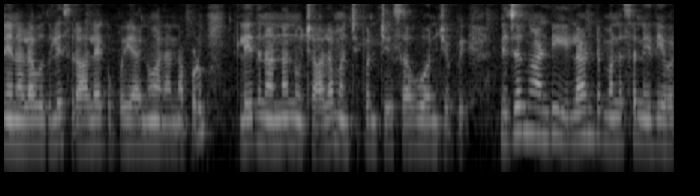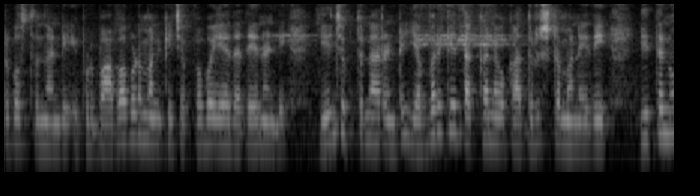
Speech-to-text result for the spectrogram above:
నేను అలా వదిలేసి రాలేకపోయాను అని అన్నప్పుడు లేదు నాన్న నువ్వు చాలా మంచి పని చేశావు అని చెప్పి నిజంగా అండి ఇలాంటి మనసు అనేది ఎవరికి వస్తుందండి? ఇప్పుడు బాబా కూడా మనకి చెప్పబోయేది అదేనండి. ఏం చెప్తున్నారంటే ఎవరికీ దక్కని ఒక అదృష్టం అనేది ఇతను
